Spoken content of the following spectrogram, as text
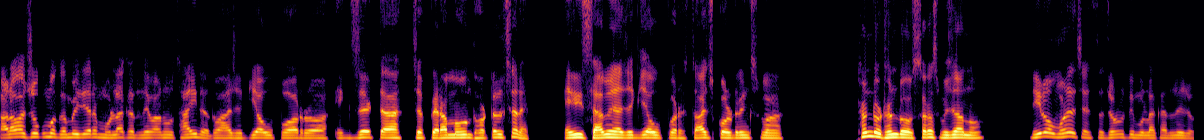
કાળવા ચોકમાં ગમે ત્યારે મુલાકાત લેવાનું થાય ને, તો આ જગ્યા ઉપર એક્ઝેક્ટ જે પેરામાઉન્ટ હોટલ છે ને, એની સામે આ જગ્યા ઉપર તાજ કોલ્ડ ડ્રિંક્સમાં ઠંડો ઠંડો સરસ મજાનો નીરો મળે છે, તો જરૂરથી મુલાકાત લેજો.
